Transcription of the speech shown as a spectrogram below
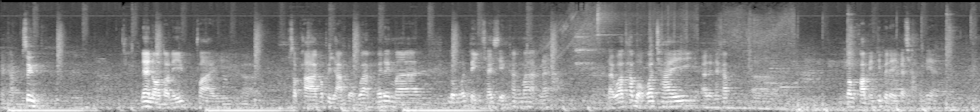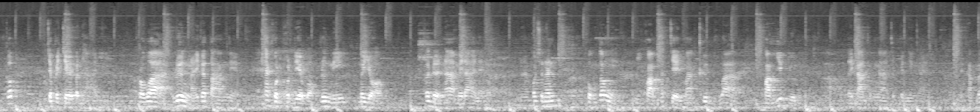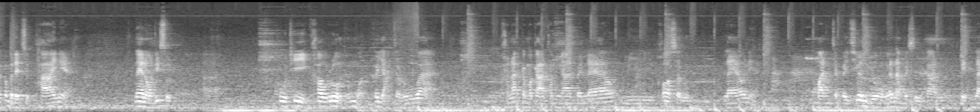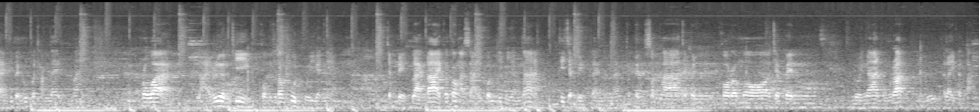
นะครับซึ่งแน่นอนตอนนี้ฝ่ายสภาก็พยายามบอกว่าไม่ได้มาลงมติใช้เสียงข้างมากนะแต่ว่าถ้าบอกว่าใช้อะไรนะครับ ต้องความเห็นที่เป็นเอกฉันท์เนี่ยก็จะไปเจอปัญหาอีก เพราะว่าเรื่องไหนก็ตามเนี่ยแค่คนคนเดียวบอกเรื่องนี้ไม่ยอมก็เดินหน้าไม่ได้แล้วนะเพราะฉะนั้นคงต้องมีความชัดเจนมากขึ้นว่าความยืดหยุ่นในการทำงานจะเป็นยังไงนะครับแล้วก็ประเด็นสุดท้ายเนี่ยแน่นอนที่สุดผู้ที่เข้าร่วมทั้งหมดก็อยากจะรู้ว่าคณะกรรมการทำงานไปแล้ว มีข้อสรุปแล้วเนี่ย มันจะไปเชื่อมโยงและนำไปสู่การเปลี่ยนแปลงที่เป็นรูปธรรมได้หรือไม่ เพราะว่าหลายเรื่องที่คงจะต้องพูดคุยกันเนี่ยจะเปลี่ยนแปลงได้ก็ต้องอาศัยคนที่มีอำนาจที่จะเปลี่ยนแปลงตรงนั้น จะเป็นสภาจะเป็นคอรมอจะเป็นหน่วยงานของรัฐหรืออะไรก็ตาม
